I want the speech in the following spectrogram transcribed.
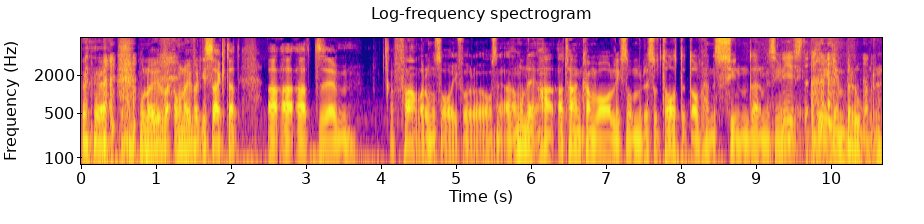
hon, har ju, hon har ju faktiskt sagt att, att, att ehm, Ja, fan vad hon sa i förra avsnittet. Hon är, att han kan vara liksom resultatet av hennes synder med sin det. egen bror.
